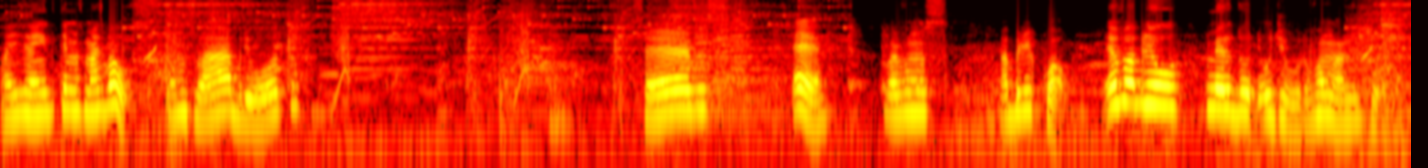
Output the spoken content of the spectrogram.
Mas ainda temos mais baús. Vamos lá, abrir outro. Service. É. Agora vamos abrir qual? Eu vou abrir o primeiro do, o de ouro. Vamos lá no de ouro.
